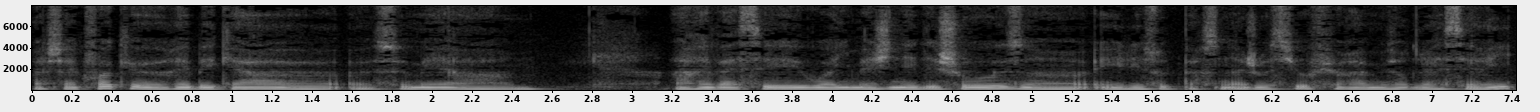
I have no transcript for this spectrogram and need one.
à chaque fois que Rebecca se met à, rêvasser ou à imaginer des choses, et les autres personnages aussi au fur et à mesure de la série,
